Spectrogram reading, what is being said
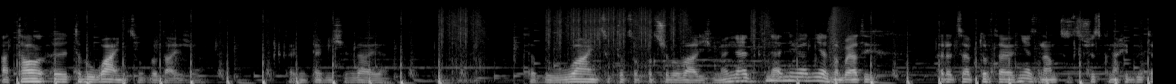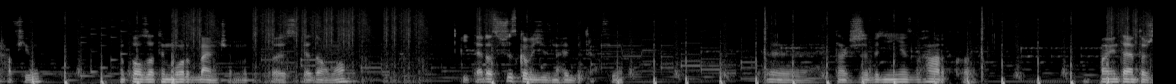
A to, y, to był łańcuch bodajże. Tak, tak mi się wydaje. To był łańcuch, to co potrzebowaliśmy. Nie, nie, nie, nie znam, bo ja tych receptur tak nie znam, to wszystko na chyba trafił. No poza tym workbenchem, no to, to jest wiadomo. I teraz wszystko będzie już na chyba trafił. Yy, także będzie niezły hardcore. Pamiętałem też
